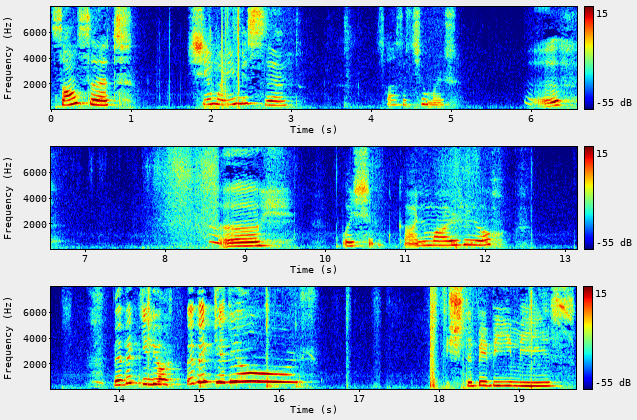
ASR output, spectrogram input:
Sunset. Shimmer iyi misin? Sunset Shimmer. Ay. Başım, karnım ağrıyor. Bebek geliyor. Bebek geliyor. İşte bebeğimiz.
